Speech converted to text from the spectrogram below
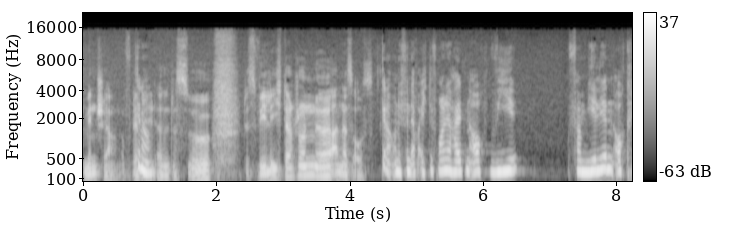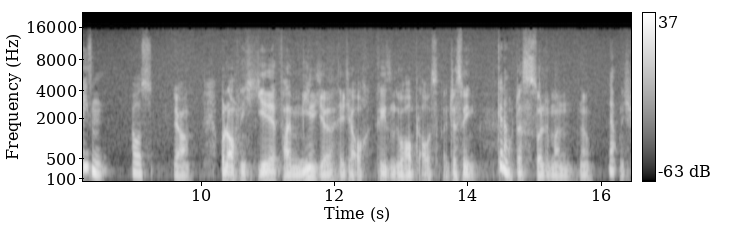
Mensch ja, auf der genau. Welt. Also das, äh, das wähle ich dann schon äh, anders aus. Genau, und ich finde auch echte Freunde halten auch wie Familien auch Krisen aus. Ja. Und auch nicht jede Familie hält ja auch Krisen überhaupt aus. Deswegen. Genau. Auch das sollte man ne, ja. nicht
